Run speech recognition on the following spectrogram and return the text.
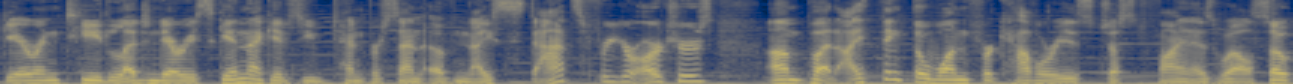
guaranteed legendary skin that gives you 10 percent of nice stats for your archers. Um, but I think the one for cavalry is just fine as well. So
